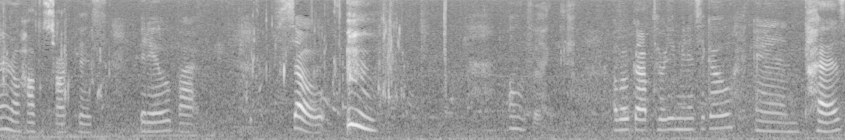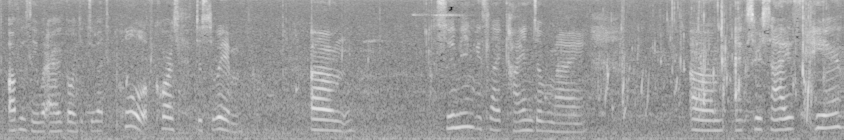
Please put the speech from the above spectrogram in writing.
I don't know how to start this video, but so oh fuck. I woke up 30 minutes ago and because obviously what are you going to do at the pool? Of course to swim. Um, swimming is like kind of my um, exercise here.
